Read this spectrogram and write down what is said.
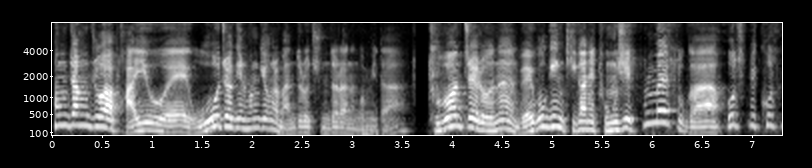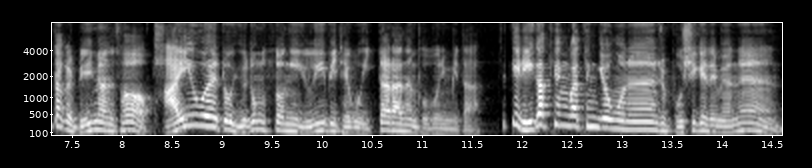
성장주와 바이오에 우호적인 환경을 만들어 준다라는 겁니다. 두 번째로는 외국인 기관의 동시 순매수가 코스피 코스닥을 밀면서 바이오에도 유동성이 유입이 되고 있다라는 부분입니다. 특히 리가캠 같은 경우는 좀 보시게 되면은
